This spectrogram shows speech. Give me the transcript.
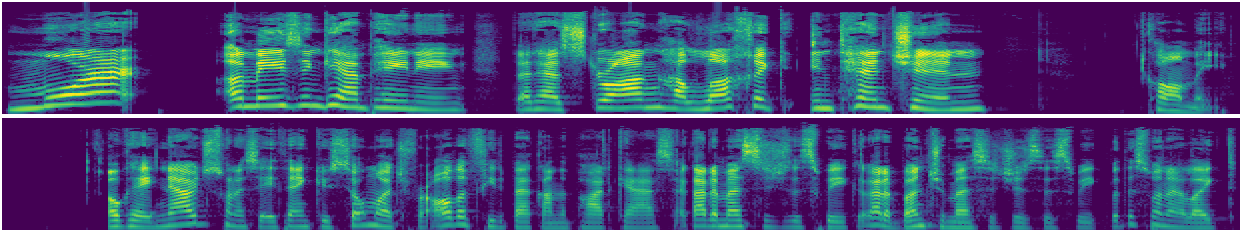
more amazing campaigning that has strong halachic intention, call me. Okay, now I just want to say thank you so much for all the feedback on the podcast. I got a message this week. I got a bunch of messages this week, but this one I liked.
